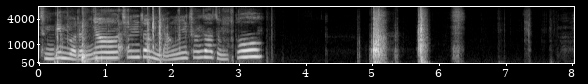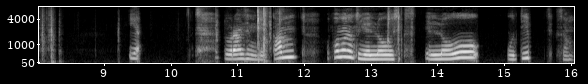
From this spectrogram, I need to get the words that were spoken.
준비물은요. 천점이랑 천사점토 야, 자, 노란색 물감 퍼머넌트 옐로우 색 옐로우 우딥 색상 왜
